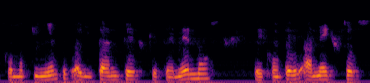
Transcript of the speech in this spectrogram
como 500 habitantes que tenemos, eh, con todos anexos.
